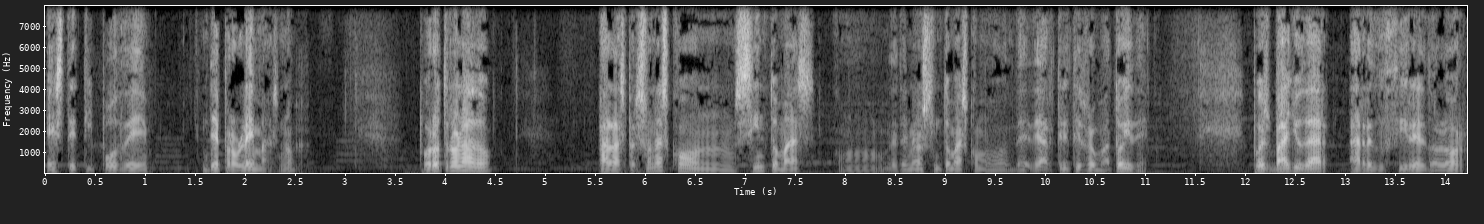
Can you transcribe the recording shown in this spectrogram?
este tipo de, de problemas, ¿no? Por otro lado, para las personas con síntomas, con determinados síntomas como de artritis reumatoide, pues va a ayudar a reducir el dolor,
